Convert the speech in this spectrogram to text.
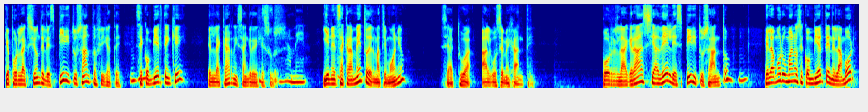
que por la acción del Espíritu Santo, fíjate, se convierte en qué? En la carne y sangre de Jesús. Sí, amén. Y en el sacramento del matrimonio se actúa algo semejante. Por la gracia del Espíritu Santo, el amor humano se convierte en el amor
